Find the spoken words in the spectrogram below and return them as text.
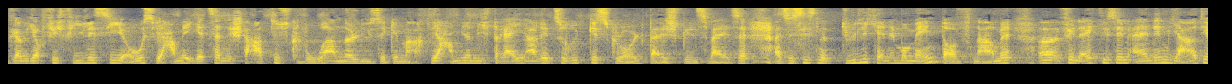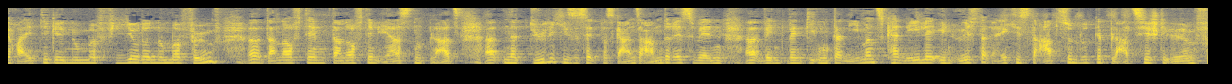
glaube ich, auch für viele CEOs, wir haben ja jetzt eine Status Quo-Analyse gemacht. Wir haben ja nicht drei Jahre zurückgescrollt beispielsweise. Also es ist natürlich eine Momentaufnahme. Äh, vielleicht ist in einem Jahr die heutige Nummer vier oder Nummer fünf äh, dann, auf dem, dann auf dem ersten Platz. Äh, natürlich ist es etwas ganz anderes, wenn, wenn, wenn die Unternehmenskanäle in Österreich ist der absolute Platz hier die ÖMV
